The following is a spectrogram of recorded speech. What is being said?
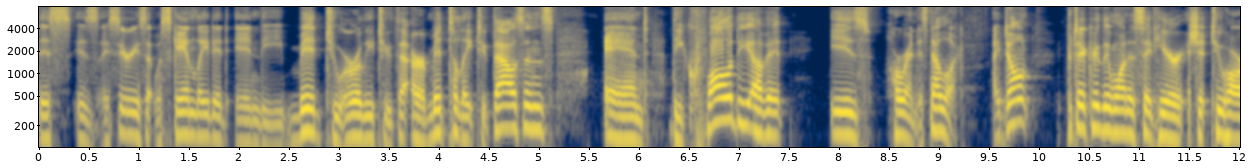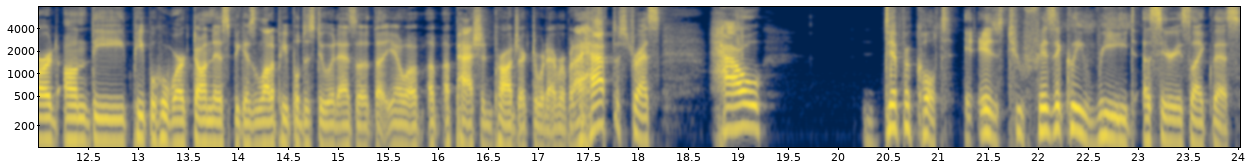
this is a series that was scanlated in the mid to early two or mid to late two thousands, and the quality of it is horrendous. Now, look, I don't particularly want to sit here shit too hard on the people who worked on this because a lot of people just do it as a you know a, a passion project or whatever. But I have to stress how difficult it is to physically read a series like this.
